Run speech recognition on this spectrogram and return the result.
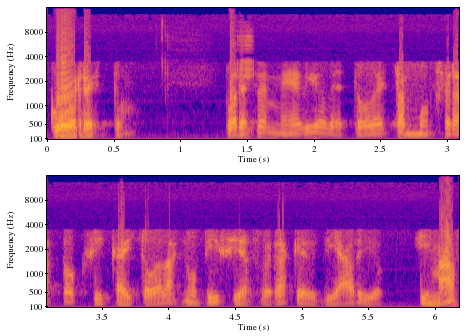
Correcto. Por eso en medio de toda esta atmósfera tóxica y todas las noticias, ¿verdad? Que es diario y más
